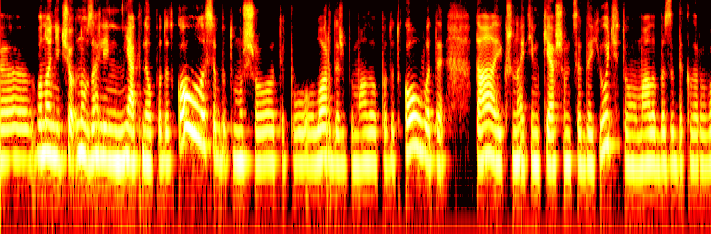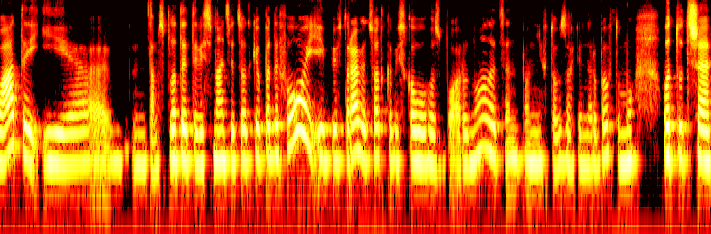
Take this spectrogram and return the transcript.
Е, воно нічого ну взагалі ніяк не оподатковувалося, бо тому що, типу, лорди ж би мали оподатковувати. Та якщо навіть їм кешем це дають, то мали би задекларувати і е, там сплатити 18% ПДФО і 1,5% військового збору. Ну але це напевно ніхто взагалі не робив. Тому от тут ще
